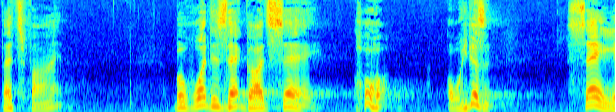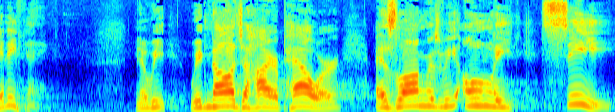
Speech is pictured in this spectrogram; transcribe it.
that's fine. But what does that God say? Oh, oh he doesn't say anything. You know, we, we acknowledge a higher power as long as we only see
